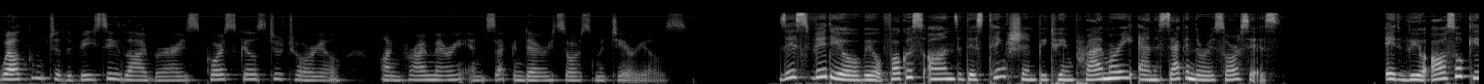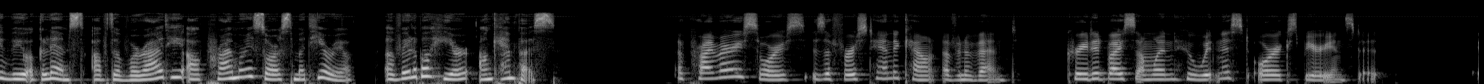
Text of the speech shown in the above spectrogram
Welcome to the BC Library's Core Skills tutorial on primary and secondary source materials. This video will focus on the distinction between primary and secondary sources. It will also give you a glimpse of the variety of primary source material available here on campus. A primary source is a first-hand account of an event, created by someone who witnessed or experienced it.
